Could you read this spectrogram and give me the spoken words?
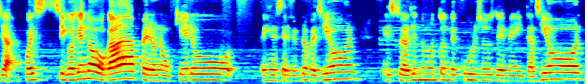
ya, pues sigo siendo abogada, pero no quiero ejercer mi profesión, estoy haciendo un montón de cursos de meditación,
